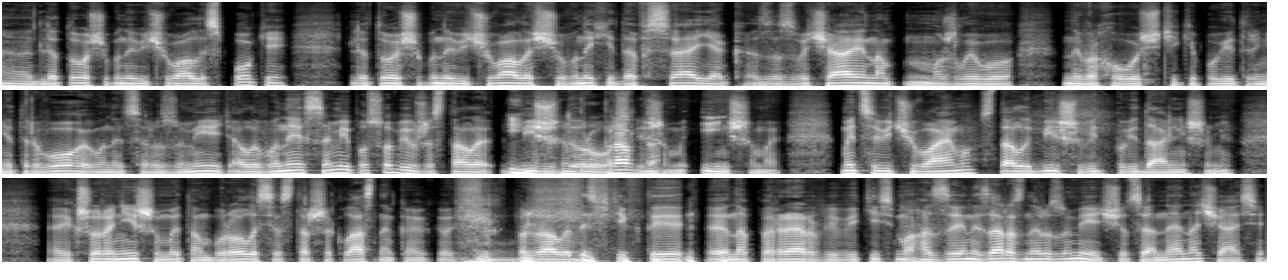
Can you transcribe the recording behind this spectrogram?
Е, Для того, щоб вони відчували спокій, для того, щоб вони відчували, що в них іде все як зазвичай, нам можливо, не враховуючи тільки повітряні тривоги, вони це розуміють, але вони самі по собі вже стали більш дорослішими дорослішими, іншими. Ми це відчуваємо, стали більш відповідальнішими. Е, Якщо раніше ми там боролися з старшокласниками, які бажали десь втікти е, на перерві в якісь магазини, зараз не розуміють, що це не на часі.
